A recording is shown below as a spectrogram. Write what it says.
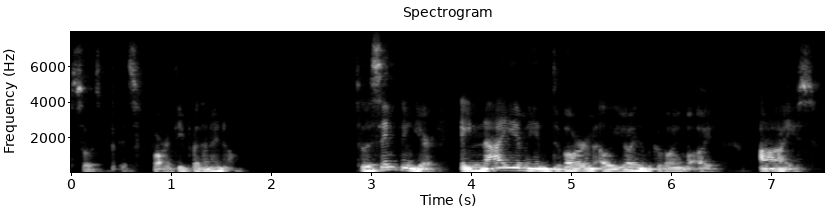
So it's it's far deeper than I know. So the same thing here. Eyes,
